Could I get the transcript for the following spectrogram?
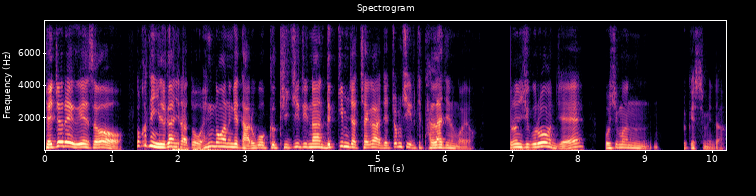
계절에 의해서 똑같은 일간이라도 행동하는 게 다르고 그 기질이나 느낌 자체가 이제 좀씩 이렇게 달라지는 거예요. 그런 식으로 이제 보시면 좋겠습니다.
